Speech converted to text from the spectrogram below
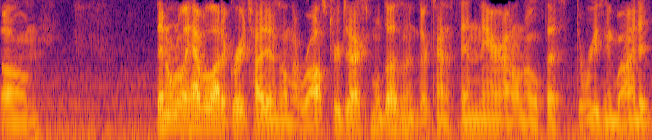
Um, they don't really have a lot of great tight ends on the roster. Jacksonville doesn't. They're kind of thin there. I don't know if that's the reasoning behind it.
